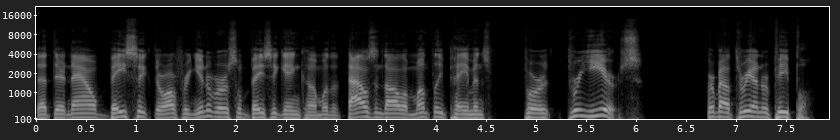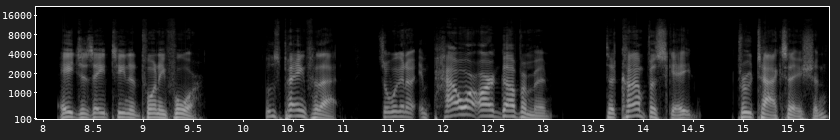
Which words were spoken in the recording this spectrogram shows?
that they're now basic. They're offering universal basic income with $1,000 monthly payments for three years for about 300 people, ages 18 to 24. Who's paying for that? So we're going to empower our government to confiscate through taxation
